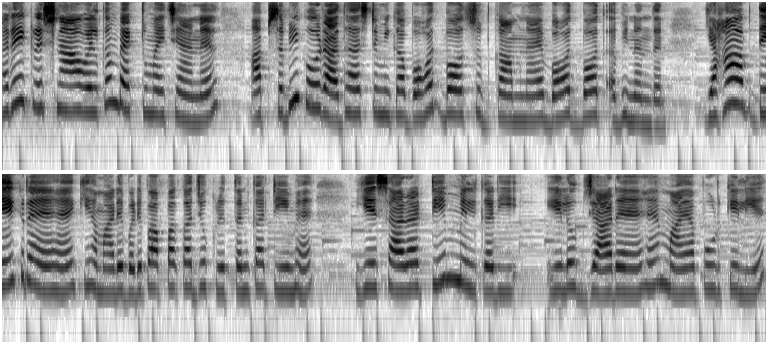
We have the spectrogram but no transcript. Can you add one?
Hare Krishna welcome back to my channel आप सभी को राधा अष्टमी का बहुत बहुत शुभकामनाएँ, बहुत बहुत अभिनंदन। यहाँ आप देख रहे हैं कि हमारे बड़े पापा का जो कीर्तन का टीम है, ये सारा टीम मिलकर ये लोग जा रहे हैं मायापुर के लिए,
